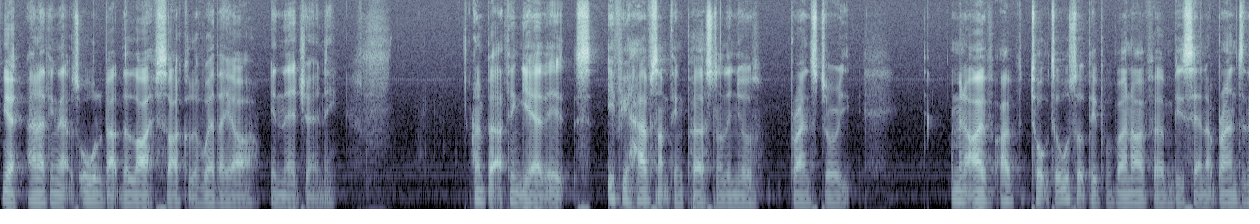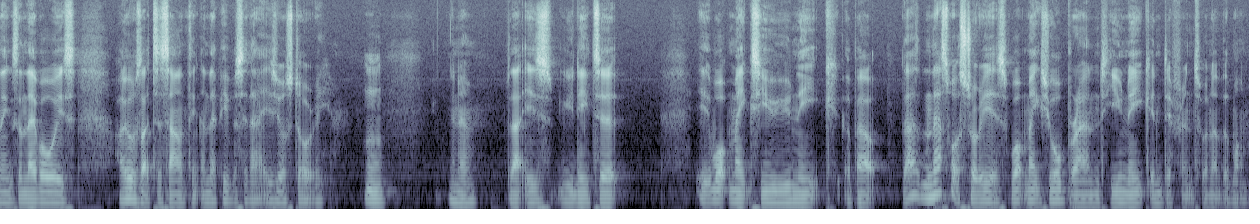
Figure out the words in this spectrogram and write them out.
yeah, And I think that was all about the life cycle of where they are in their journey. But I think yeah, it's if you have something personal in your brand story. I mean, I've I've talked to all sorts of people when I've um, been setting up brands and things, and they've always I always like to sound think, and then people say that is your story. Mm. You know, that is you need to. It, what makes you unique about that, and that's what story is. What makes your brand unique and different to another one.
